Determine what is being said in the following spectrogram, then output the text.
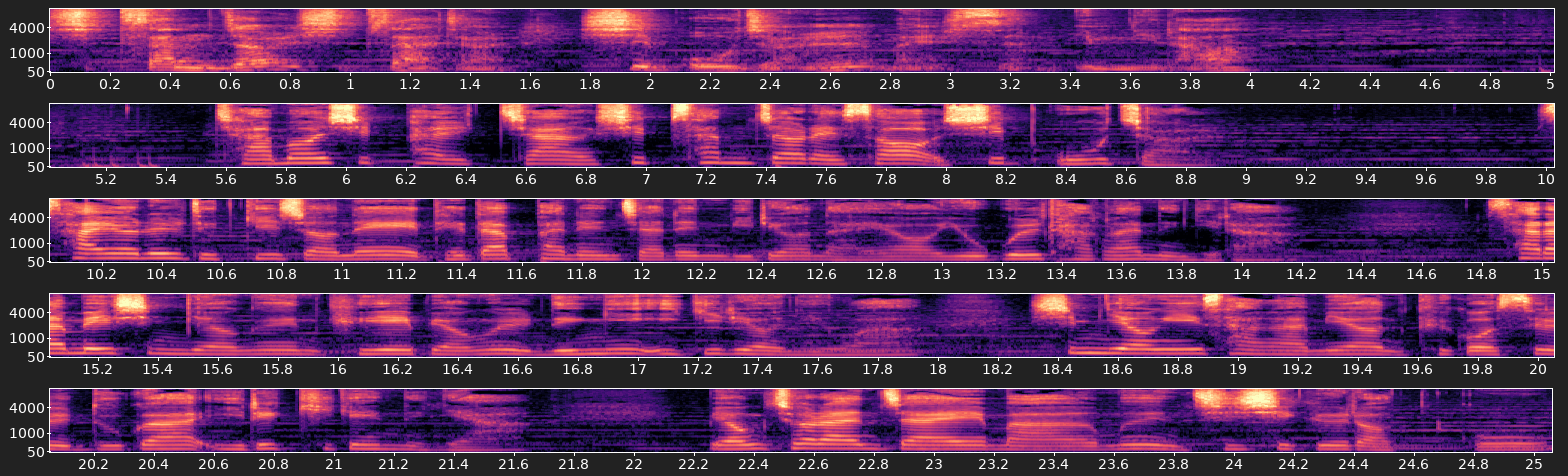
13절, 14절, 15절 말씀입니다. 잠언 18장 13절에서 15절. 사연을 듣기 전에 대답하는 자는 미련하여 욕을 당하느니라. 사람의 심령은 그의 병을 능히 이기려니와 심령이 상하면 그것을 누가 일으키겠느냐? 명철한 자의 마음은 지식을 얻고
